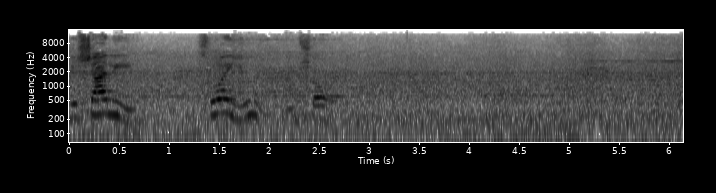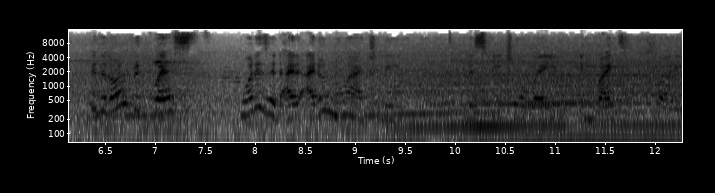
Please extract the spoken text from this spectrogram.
Vishali. So are you, I'm sure. Okay, there are a lot of requests. What is it? I, I don't know actually. This feature where you invite, sorry,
